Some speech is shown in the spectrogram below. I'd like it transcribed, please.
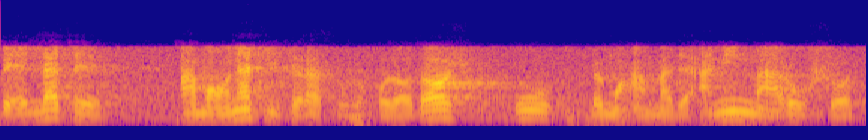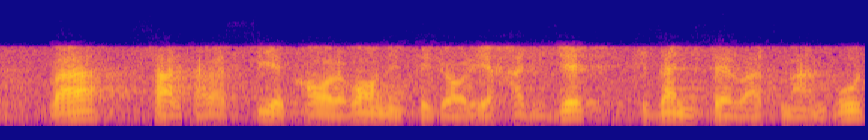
به علت امانتی که رسول خدا داشت او به محمد امین معروف شد و سرپرستی کاروان تجاری خدیجه که زنی ثروتمند بود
